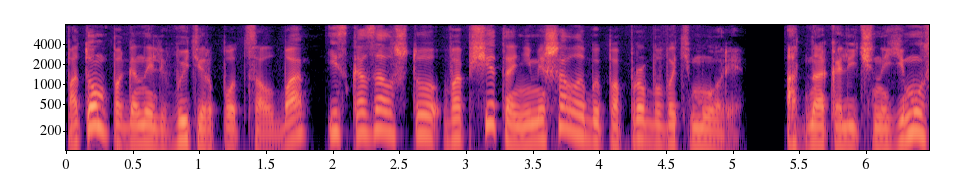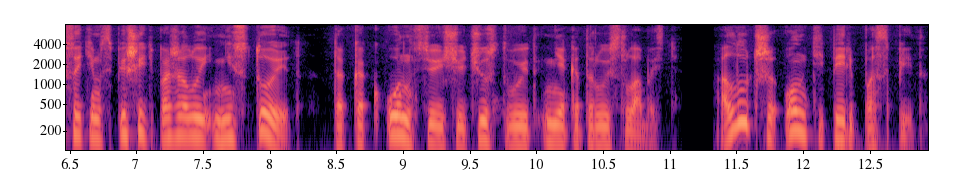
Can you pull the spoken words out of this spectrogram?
Потом Паганель вытер пот со лба и сказал, что вообще-то не мешало бы попробовать море. Однако лично ему с этим спешить, пожалуй, не стоит, так как он все еще чувствует некоторую слабость. А лучше он теперь поспит.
